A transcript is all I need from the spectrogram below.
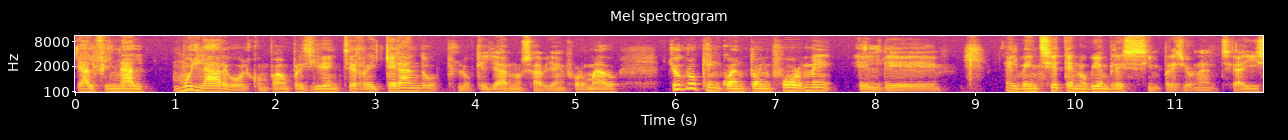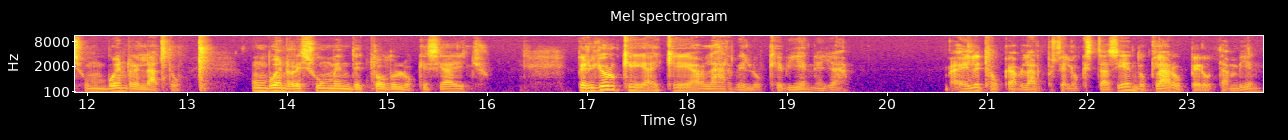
Y al final, muy largo el compañero presidente, reiterando pues, lo que ya nos había informado. Yo creo que en cuanto a informe, el de el 27 de noviembre es impresionante. Ahí hizo un buen relato, un buen resumen de todo lo que se ha hecho. Pero yo creo que hay que hablar de lo que viene ya. A él le toca hablar pues, de lo que está haciendo, claro, pero también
